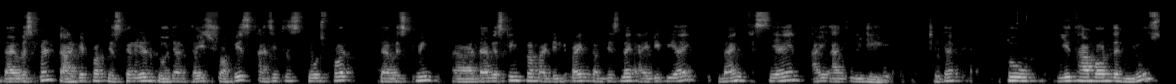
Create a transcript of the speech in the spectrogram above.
divestment target for fiscal year 2023-24 as it is forced for divesting uh, divesting from identified companies like IDBI, Bank, SCI and. ठीक है तो ये था about the news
